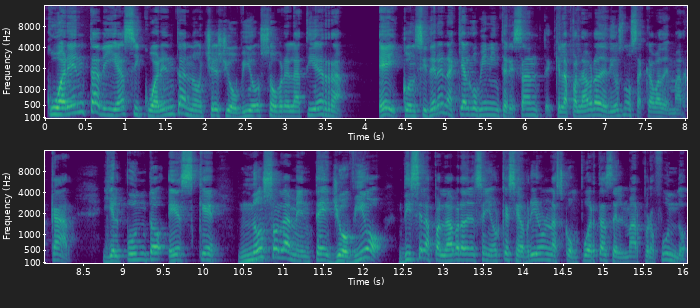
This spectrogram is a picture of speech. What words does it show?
40 días y 40 noches llovió sobre la tierra. Hey, consideren aquí algo bien interesante que la palabra de Dios nos acaba de marcar. Y el punto es que no solamente llovió, dice la palabra del Señor que se abrieron las compuertas del mar profundo.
